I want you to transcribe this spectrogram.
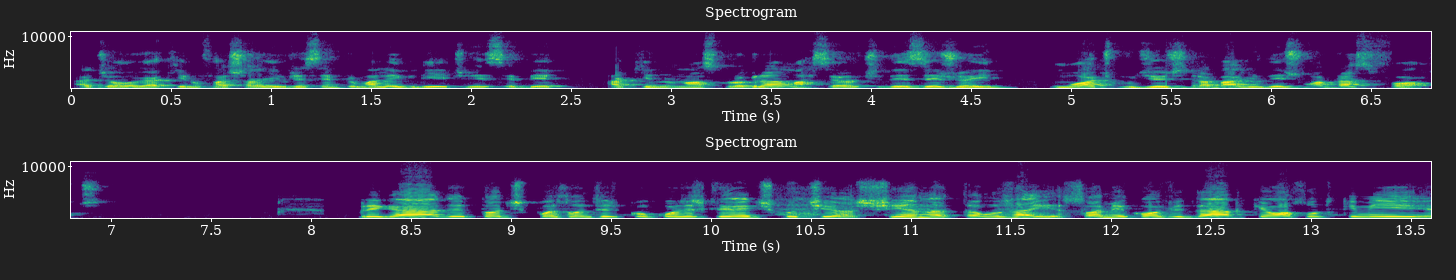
a dialogar aqui no Faixa Livre. É sempre uma alegria te receber aqui no nosso programa, Marcelo. Eu te desejo aí um ótimo dia de trabalho e deixo um abraço forte. Obrigado, estou à disposição de vocês que querem discutir a China, estamos aí. Só me convidar, porque é um assunto que me,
